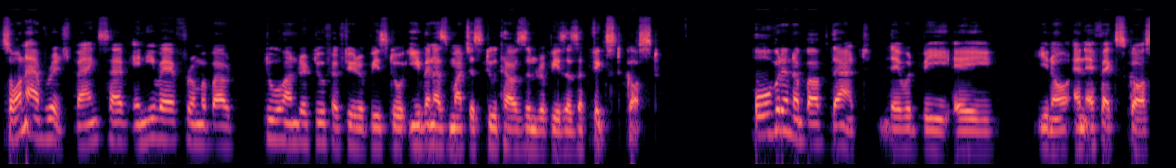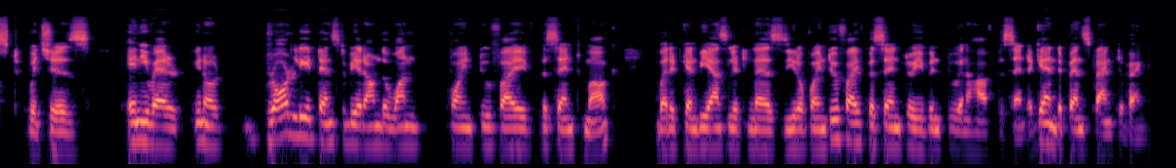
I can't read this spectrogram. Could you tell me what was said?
So on average, banks have anywhere from about 200, 250 rupees to even as much as 2000 rupees as a fixed cost. Over and above that, there would be a, you know, an FX cost, which is anywhere, you know, broadly it tends to be around the 1 0.25% mark, but it can be as little as 0.25% to even 2.5%. Again, depends bank to bank.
